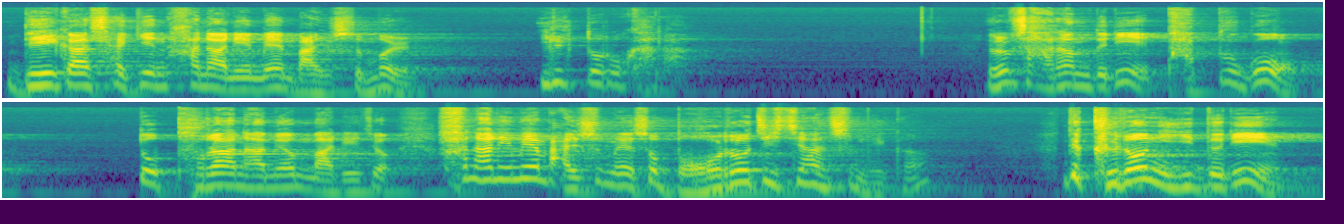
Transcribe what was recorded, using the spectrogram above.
내가 새긴 하나님의 말씀을 읽도록 하라. 여러분 사람들이 바쁘고 또 불안하면 말이죠. 하나님의 말씀에서 멀어지지 않습니까? 근데 그런 이들이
